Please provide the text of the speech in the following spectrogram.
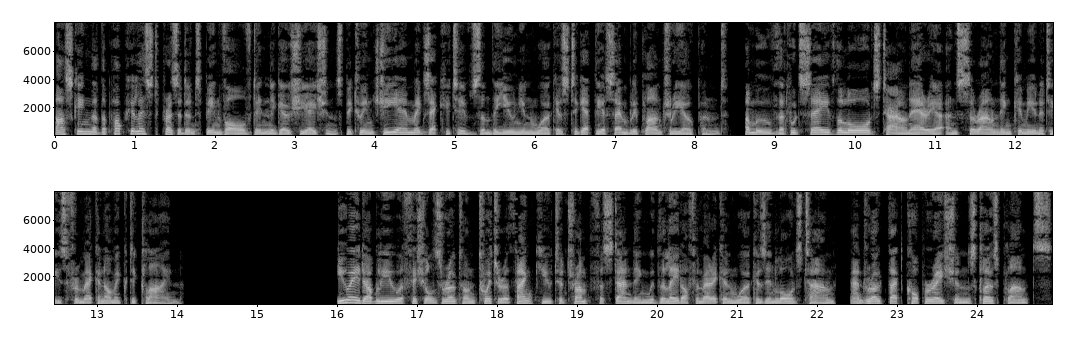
asking that the populist president be involved in negotiations between GM executives and the union workers to get the assembly plant reopened, a move that would save the Lordstown area and surrounding communities from economic decline. UAW officials wrote on Twitter a thank you to Trump for standing with the laid-off American workers in Lordstown, and wrote that corporations close plants,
